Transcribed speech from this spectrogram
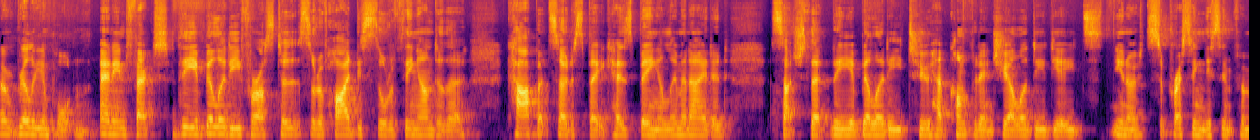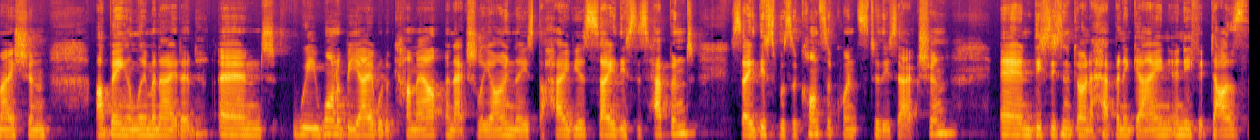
Uh, really important. And in fact, the ability for us to sort of hide this sort of thing under the carpet, so to speak, has been eliminated such that the ability to have confidentiality deeds, you know, suppressing this information are being eliminated. And we want to be able to come out and actually own these behaviours, say this has happened, say this was a consequence to this action, and this isn't going to happen again. And if it does,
